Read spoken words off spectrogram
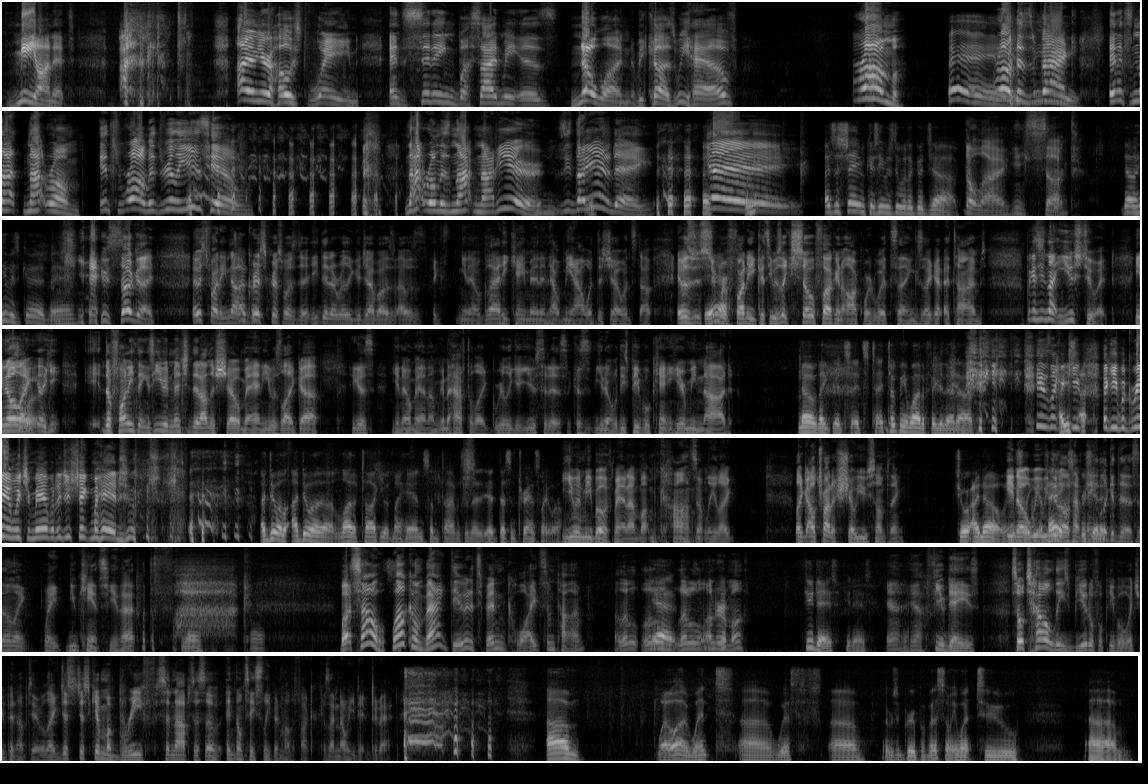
me on it. I am your host, Wayne, and sitting beside me is no one because we have Rum. Hey, Rum is me. back, and it's not not Rum. It's Rum. It really is him. not Rum is not not here. Mm. He's not here today. Yay! That's a shame because he was doing a good job. Don't lie. He sucked. No, he was good, man. Yeah, he was so good. It was funny. No, So Chris, Chris was the he did a really good job. I was, I was, you know, glad he came in and helped me out with the show and stuff. It was just super Yeah. funny because he was like so fucking awkward with things like at, at times because he's not used to it. You know, like, like he. The funny thing is, he even mentioned it on the show. Man, he was like, uh, he goes, you know, man, I'm gonna have to like really get used to this because you know these people can't hear me nod. No, like it's it's it took me a while to figure that out. he was like, I I, keep, I- uh, I keep agreeing with you, man, but I just shake my head. I do a, I do a, lot of talking with my hands sometimes, and it, it doesn't translate well. You and me both, man. I'm I'm constantly like, like I'll try to show you something. Sure, I know. and You know, like, we, we do it all the time. Hey, look it. at this, and I'm like, wait, you can't see that. What the fuck? No. No. But so, welcome back, dude. It's been quite some time. A little, little, Yeah. little under a month. Few days, few days. Yeah, yeah, a few days. So tell these beautiful people what you've been up to. Like, just just give them a brief synopsis of, and don't say sleeping, motherfucker, because I know you didn't do that. Um, well, I went uh, with uh, there was a group of us, and we went to um,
